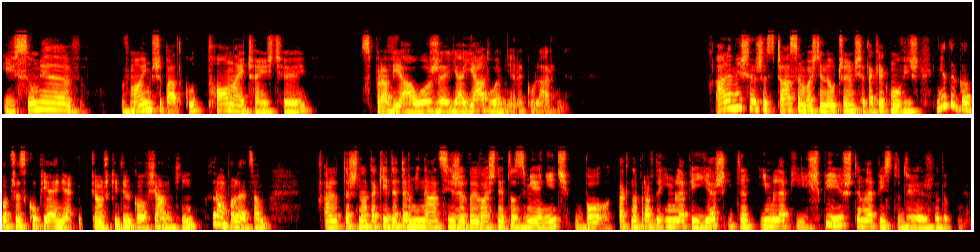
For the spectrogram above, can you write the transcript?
I w sumie w, w moim przypadku to najczęściej sprawiało, że ja jadłem nieregularnie. Ale myślę, że z czasem właśnie nauczyłem się, tak jak mówisz, nie tylko poprzez kupienie książki Tylko Owsianki, którą polecam, ale też na takiej determinacji, żeby właśnie to zmienić, bo tak naprawdę im lepiej jesz i tym, im lepiej śpisz, tym lepiej studiujesz według mnie.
